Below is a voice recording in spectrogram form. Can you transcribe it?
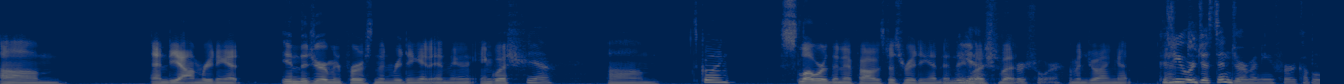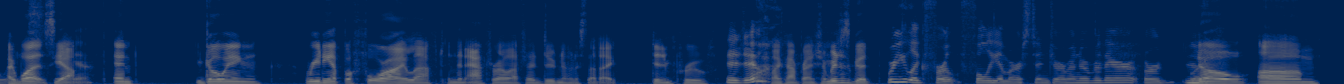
um, and yeah, I'm reading it in the German first, and then reading it in the English. yeah, Um, it's going slower than if I was just reading it in yeah, English, but for sure. I'm enjoying it. Because you were just in Germany for a couple of weeks. I was, yeah. Yeah. And going, reading it before I left and then after I left, I do notice that I did improve Did you? my comprehension, which is good. Were you like for fully immersed in German over there, or like- No, um,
